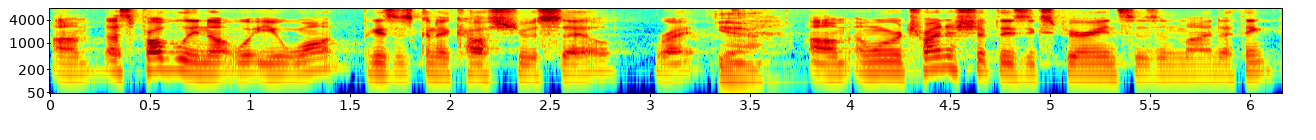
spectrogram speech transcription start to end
um, that's probably not what you want because it's going to cost you a sale, right? Yeah. Um, and when we're trying to ship these experiences in mind, I think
